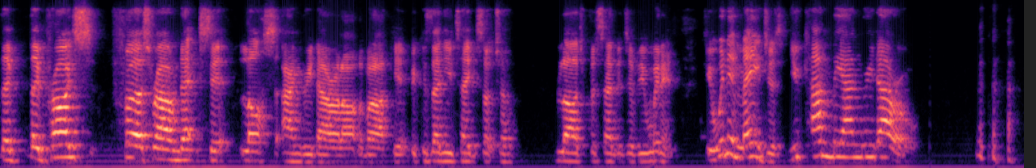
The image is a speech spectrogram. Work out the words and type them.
They they price first round exit loss angry Daryl out of the market because then you take such a large percentage of your winning. If you're winning majors, you can be angry Daryl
